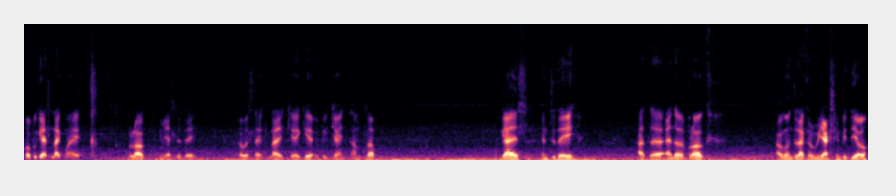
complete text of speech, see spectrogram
Hope you guys like my vlog from yesterday. I was like, like it, give it a big giant thumbs up. Guys, and today at the end of the vlog, I'm going to do like a reaction video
